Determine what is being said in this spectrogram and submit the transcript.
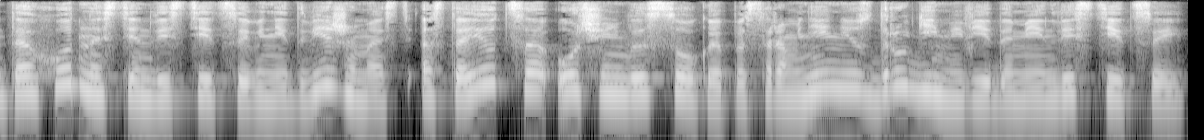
Доходность инвестиций в недвижимость остается очень высокой по сравнению с другими видами инвестиций.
